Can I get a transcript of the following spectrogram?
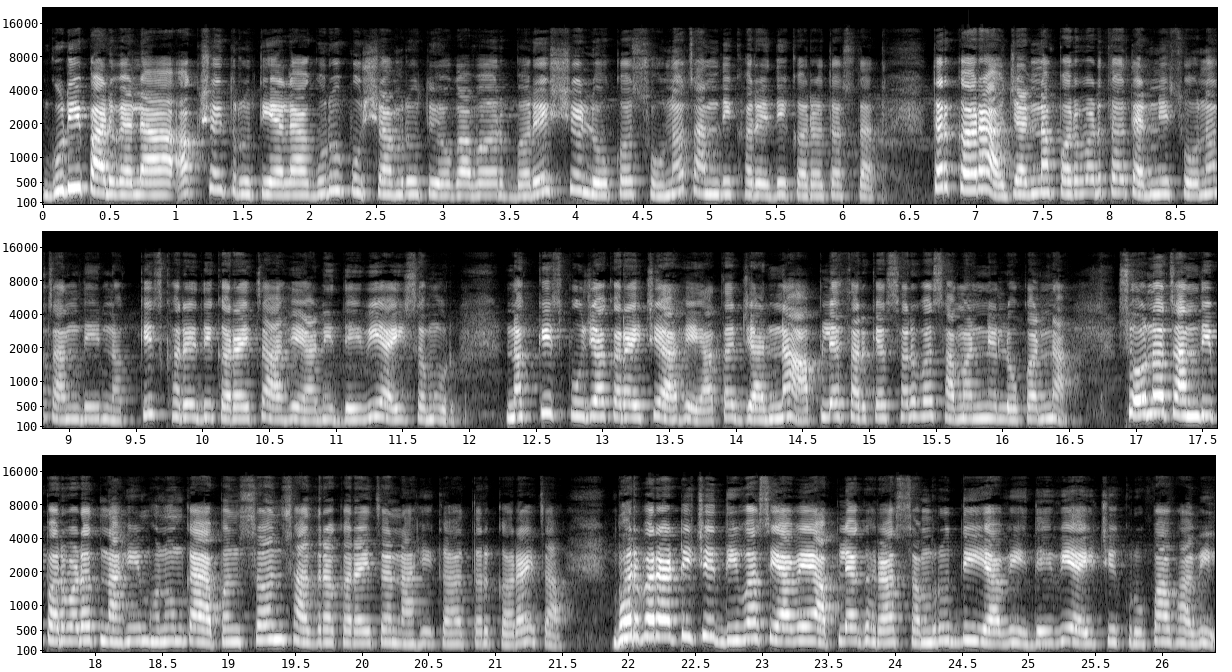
गुढीपाडव्याला अक्षय तृतीयाला गुरुपुष्यामृत योगावर बरेचसे लोक सोनं चांदी खरेदी करत असतात. तर करा ज्यांना परवडतं त्यांनी सोनं चांदी नक्कीच खरेदी करायचं आहे आणि देवी आईसमोर नक्कीच पूजा करायची आहे. आता ज्यांना आपल्यासारख्या सर्वसामान्य लोकांना सोनं चांदी परवडत नाही म्हणून काय आपण सण साजरा करायचा नाही का? तर करायचा. भरभराटीचे दिवस यावे आपल्या घरात समृद्धी यावी देवी आईची कृपा व्हावी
